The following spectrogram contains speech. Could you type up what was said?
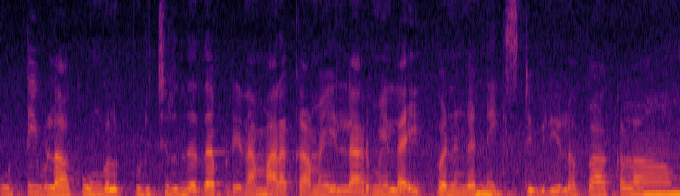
குட்டி விழாக்கு உங்களுக்கு பிடிச்சிருந்தது அப்படின்னா மறக்காமல் எல்லாருமே லைக் பண்ணுங்கள் நெக்ஸ்ட் வீடியோவில் பார்க்கலாம்.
